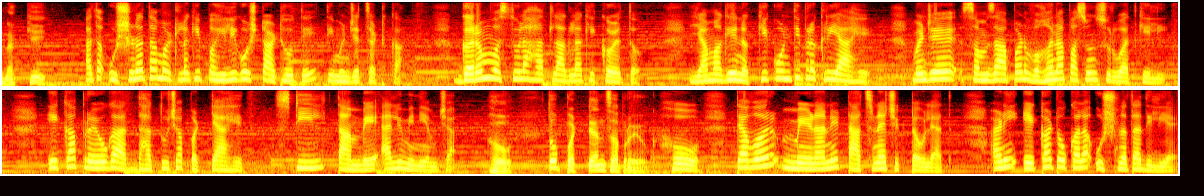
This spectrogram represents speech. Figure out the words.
नक्की. आता उष्णता म्हटलं की पहिली गोष्ट आठवते ती म्हणजे चटका. गरम वस्तूला हात लागला की कळतं. यामागे नक्की कोणती प्रक्रिया आहे? म्हणजे समजा आपण वहनापासून सुरुवात केली. एका प्रयोगात धातूच्या पट्ट्या आहेत स्टील तांबे ॲल्युमिनियमच्या. हो तो पट्ट्यांचा प्रयोग. हो त्यावर मेणाने टाचण्या चिकटवल्यात आणि एका टोकाला उष्णता दिली आहे.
